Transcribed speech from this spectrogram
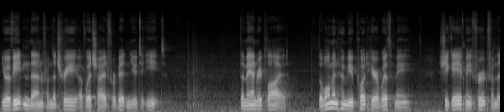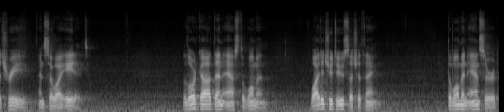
You have eaten then from the tree of which I had forbidden you to eat. The man replied, The woman whom you put here with me, she gave me fruit from the tree, and so I ate it. The Lord God then asked the woman, Why did you do such a thing? The woman answered,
